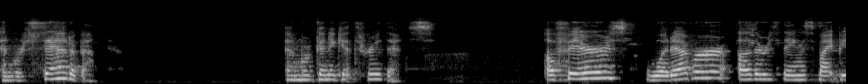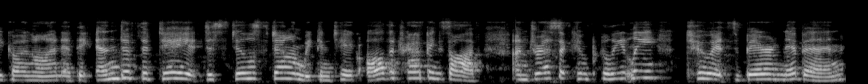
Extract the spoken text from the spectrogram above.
And we're sad about that. And we're going to get through this. Affairs, whatever other things might be going on, at the end of the day, it distills down. We can take all the trappings off, undress it completely to its bare nibbin,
